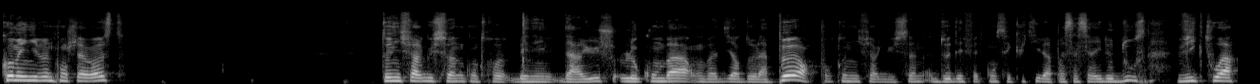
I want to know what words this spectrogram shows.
Co-main event, mon cher Rust. Tony Ferguson contre Benel Dariush. Le combat, on va dire, de la peur pour Tony Ferguson. Deux défaites consécutives après sa série de 12 victoires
